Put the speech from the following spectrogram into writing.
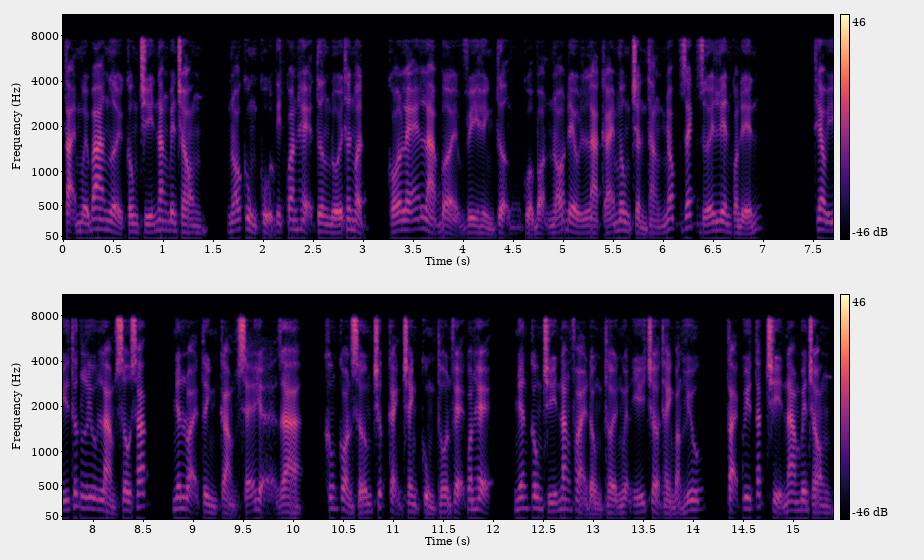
tại mười ba người công trí năng bên trong, nó cùng cụ tịt quan hệ tương đối thân mật, có lẽ là bởi vì hình tượng của bọn nó đều là cái mông trần thằng nhóc rách dưới liên quan đến. Theo ý thức lưu làm sâu sắc, nhân loại tình cảm sẽ hiện ra, không còn sớm trước cạnh tranh cùng thôn vệ quan hệ, nhân công trí năng phải đồng thời nguyện ý trở thành bằng hưu tại quy tắc chỉ nam bên trong,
